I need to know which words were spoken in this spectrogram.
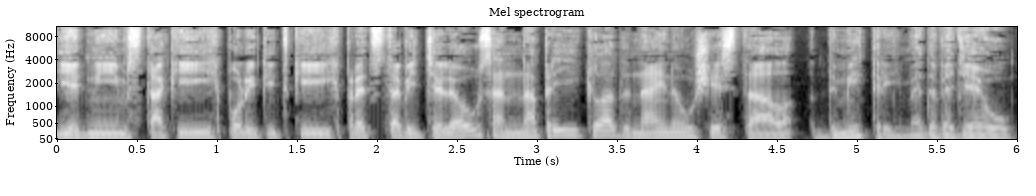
Jedným z takých politických predstaviteľov sa napríklad najnovšie stal Dmitri Medvedev.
